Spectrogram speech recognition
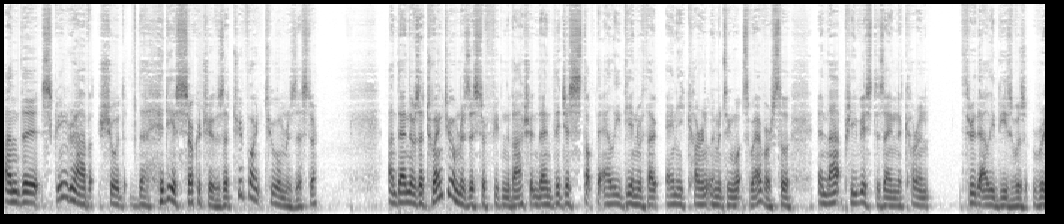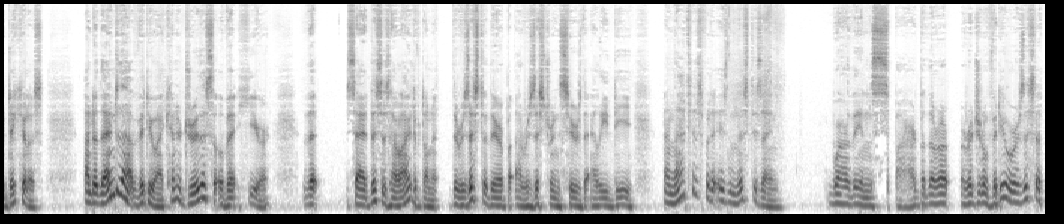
and the screen grab showed the hideous circuitry. There's a 2.2 ohm resistor, and then there was a 20 ohm resistor feeding the battery, and then they just stuck the LED in without any current limiting whatsoever. So in that previous design, the current through the LEDs was ridiculous. And at the end of that video, I kind of drew this little bit here that said, this is how I'd have done it. The resistor there, but a resistor in series the LED. And that is what it is in this design. Were they inspired by their original video, or is this a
